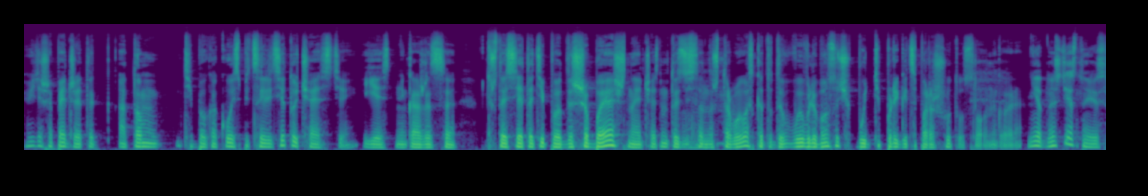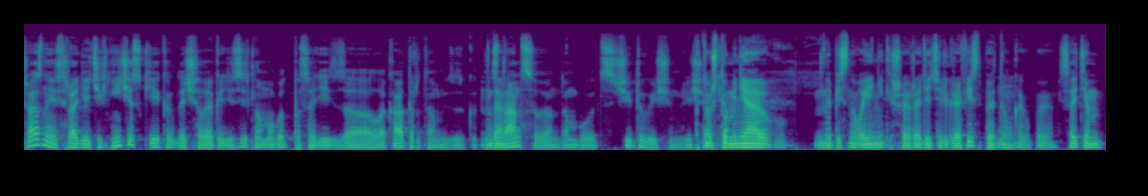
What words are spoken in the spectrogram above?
Видишь, опять же, это о том, типа, какой специалитет у части есть, мне кажется. Потому что если это, типа, ДШБшная часть, ну, то есть, если Мгм. это штурмовой войска, то вы в любом случае будете прыгать с парашюта, условно говоря. Нет, ну, естественно, есть разные, есть радиотехнические, когда человека действительно могут посадить за локатор, там, за какую-то Да. станцию, он там будет считывающим или еще Потому что у меня написано военники, что я радиотелеграфист, поэтому, Мгм. как бы, с этим...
